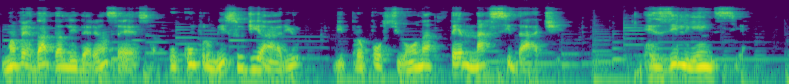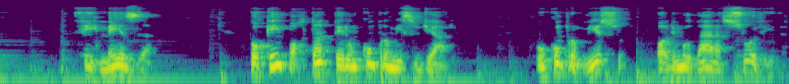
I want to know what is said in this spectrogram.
Uma verdade da liderança é essa: o compromisso diário me proporciona tenacidade resiliência, firmeza. Por que é importante ter um compromisso diário? O compromisso pode mudar a sua vida.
